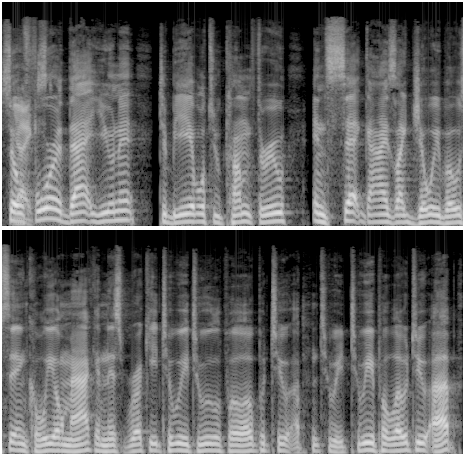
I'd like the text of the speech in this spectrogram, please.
So Yikes. for that unit to be able to come through and set guys like Joey Bosa and Khalil Mack and this rookie Tui Tuipulotu up Tui Tui Pelotu up,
